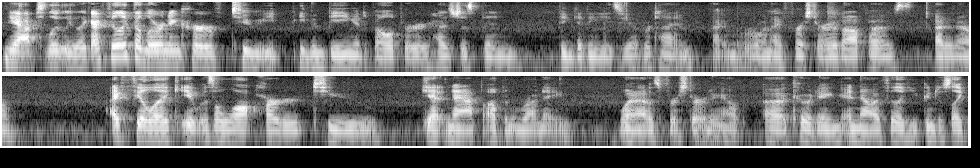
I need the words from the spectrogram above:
Yeah, absolutely. Like I feel like the learning curve to e- even being a developer has just been been getting easier over time. I remember when I first started off, I was I don't know. I feel like it was a lot harder to get an app up and running when I was first starting out uh, coding, and now I feel like you can just like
